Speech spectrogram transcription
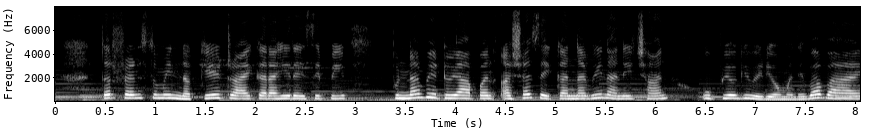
तर फ्रेंड्स तुम्ही नक्की ट्राय करा ही रेसिपी पुन्हा भेटूया आपण अशाच एका नवीन आणि छान उपयोगी व्हिडिओमध्ये बाय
